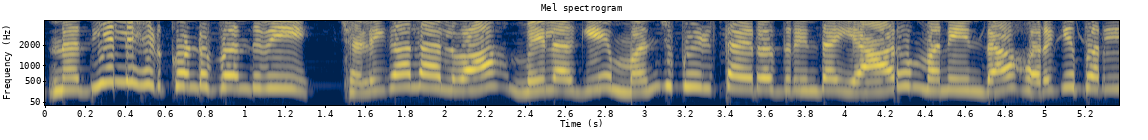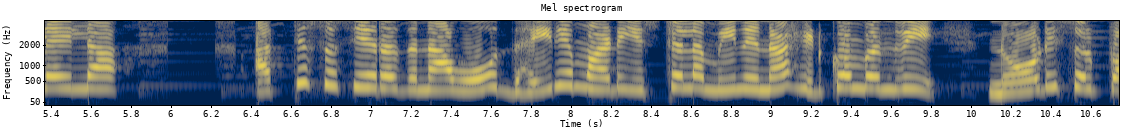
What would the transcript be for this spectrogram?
ನದಿಯಲ್ಲಿ ಹಿಡ್ಕೊಂಡು ಬಂದ್ವಿ. ಚಳಿಗಾಲ ಅಲ್ವಾ? ಮೇಲಾಗಿ ಮಂಜು ಬೀಳ್ತಾ ಇರೋದ್ರಿಂದ ಯಾರು ಮನೆಯಿಂದ ಹೊರಗೆ ಬರಲೇ ಇಲ್ಲ. ಅತ್ತೆ ಸೊಸೆಯರದ ನಾವು ಧೈರ್ಯ ಮಾಡಿ ಇಷ್ಟೆಲ್ಲ ಮೀನನ್ನ ಹಿಡ್ಕೊಂಡ್ ಬಂದ್ವಿ ನೋಡಿ ಸ್ವಲ್ಪ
